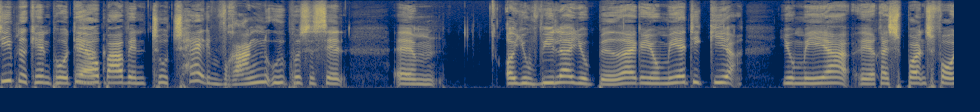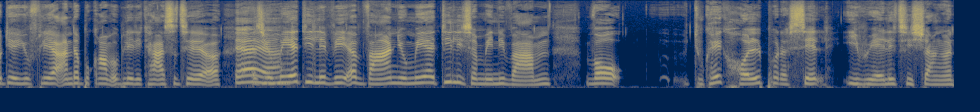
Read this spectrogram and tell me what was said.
de er blevet kendt på. Det ja. Er jo bare at vende totalt vrangen ud på sig selv. Øhm, og jo vildere, jo bedre. Ikke? Og Jo mere de giver, jo mere øh, respons får de, og jo flere andre programmer bliver de kastet til. Og, Ja, altså, jo ja. mere de leverer varen, jo mere er de ligesom inde i varmen, hvor du kan ikke holde på dig selv i reality-genren.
